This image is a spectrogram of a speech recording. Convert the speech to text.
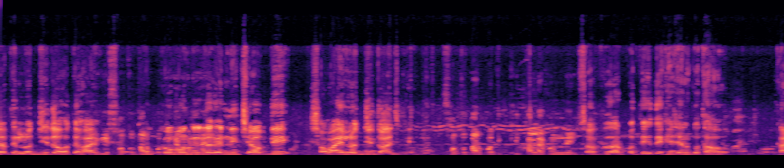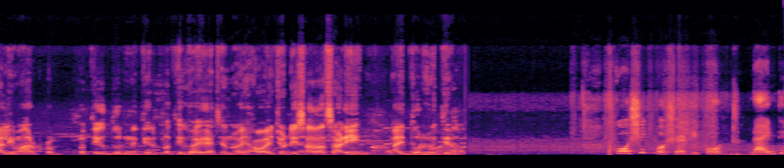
যাতে লজ্জিত হতে হয়। মুখ্যমন্ত্রী থেকে নিচে অবধি সবাই লজ্জিত আজকে। সততার প্রতীক দেখেছেন কোথাও? কালিমার প্রতীক দুর্নীতির প্রতীক হয়ে গেছেন। ওই হাওয়াই চটি সাদা শাড়ি আর দুর্নীতির কৌশিক বোসের রিপোর্ট নাইনটি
